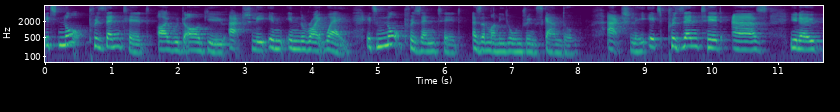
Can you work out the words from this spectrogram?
it's not presented would argue, actually in, in the right way. It's not presented as a money laundering scandal. Actually, it's presented as, you know,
